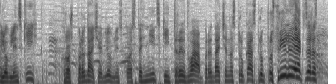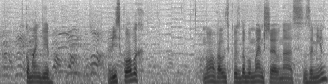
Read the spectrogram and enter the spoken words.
Люблінський. Хороша передача Люблінського. Стегніцький 3-2. Передача на струка. Струк прострілює, як зараз в команді військових. Ну, Галицької здоби менше в нас замін.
